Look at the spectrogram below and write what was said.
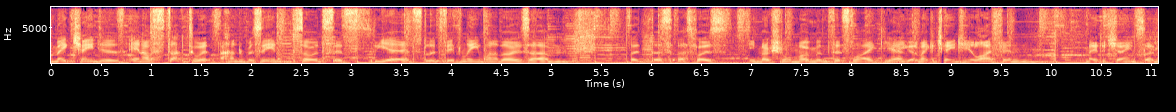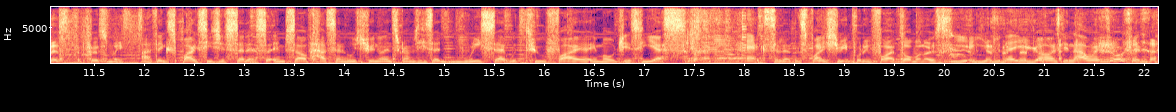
make changes, and I've stuck to it 100%. So it's it's yeah, it's, it's definitely one of those um, I, I suppose emotional moments. It's like Yeah. you got to make a change in your life and made a change. So that's for personally. I think Spicy just said it himself. Hassan, who's tuning on Instagram, he said reset with two fire emojis. Yes, excellent, Spicy. You should be putting five dominoes. Y- y- there you go. See, now we're talking.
